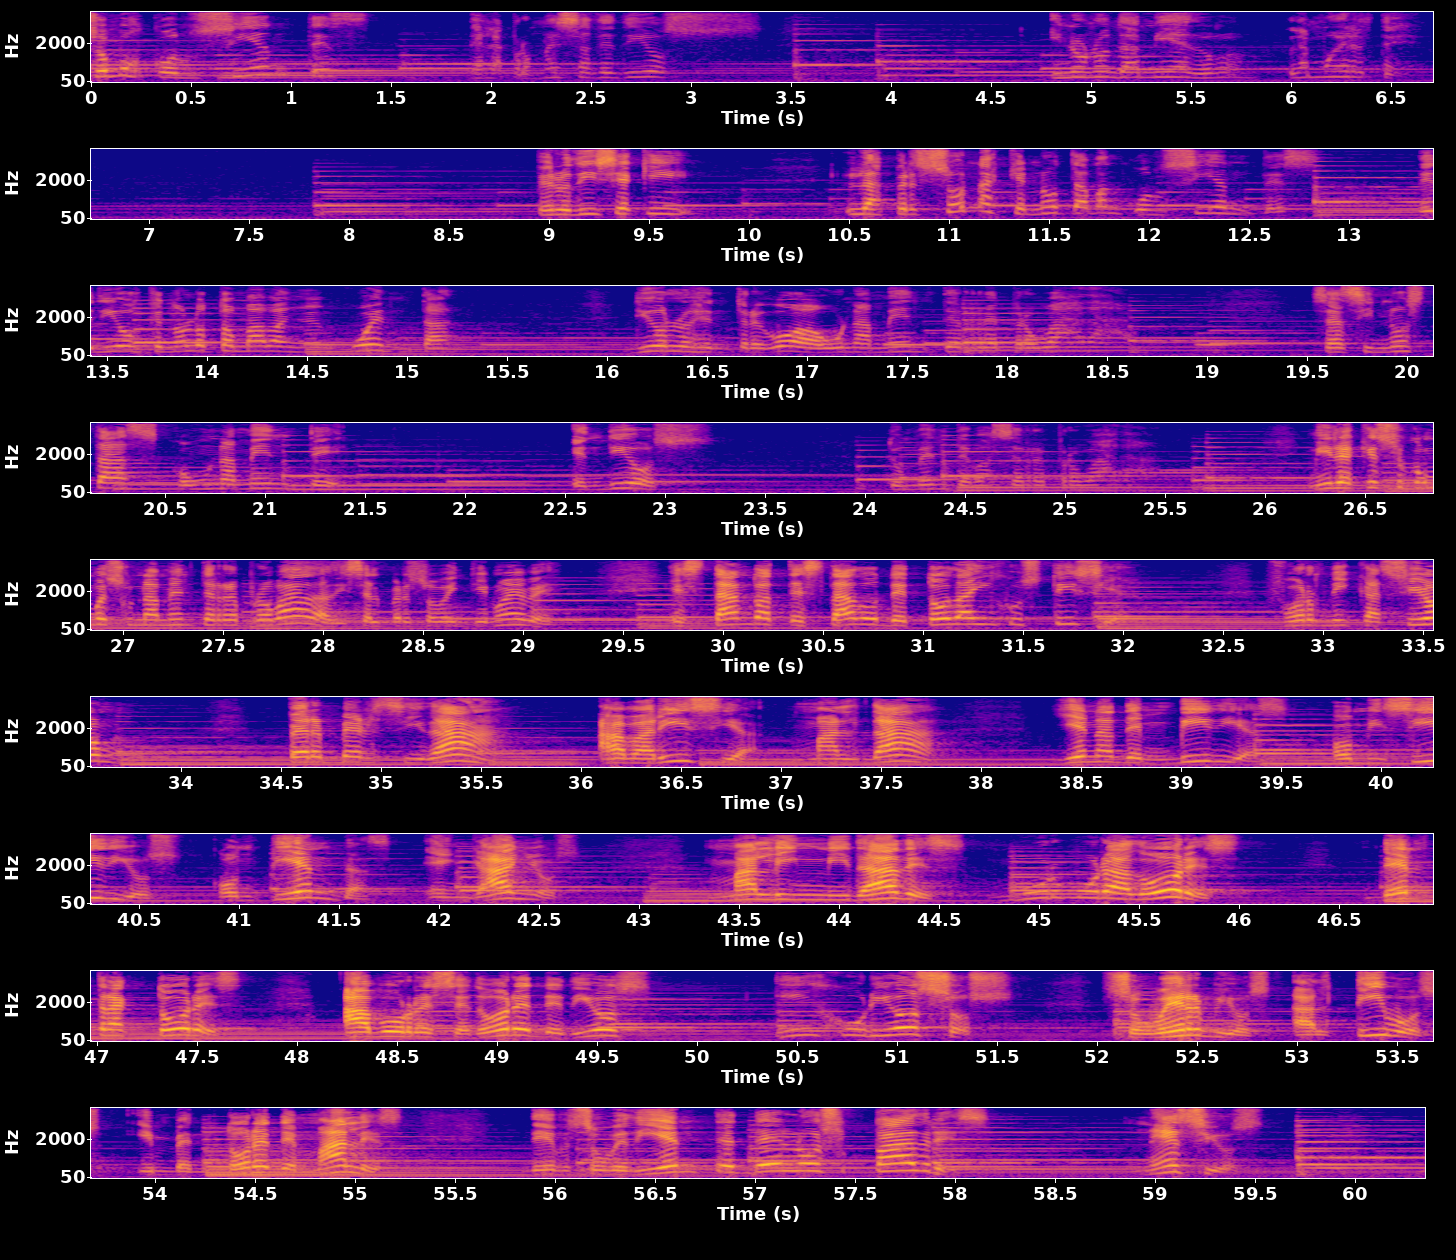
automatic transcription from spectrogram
Somos conscientes de la promesa de Dios. Y no nos da miedo la muerte. Pero dice aquí, las personas que no estaban conscientes de Dios, que no lo tomaban en cuenta, Dios los entregó a una mente reprobada. O sea, si no estás con una mente en Dios, tu mente va a ser reprobada. Mira que eso como es una mente reprobada, dice el verso 29. Estando atestado de toda injusticia, fornicación, perversidad, avaricia, maldad, llena de envidias, homicidios, contiendas, engaños, malignidades, murmuradores, detractores, aborrecedores de Dios, injuriosos, soberbios, altivos, inventores de males, desobedientes de los padres, necios,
